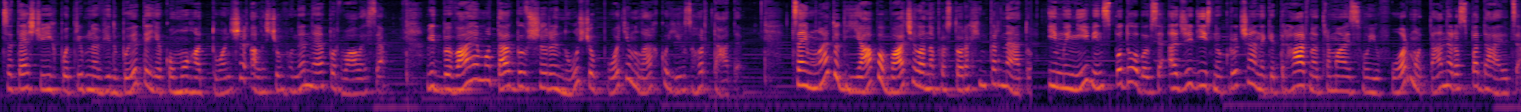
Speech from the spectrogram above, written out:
це те, що їх потрібно відбити якомога тоньше, але щоб вони не порвалися. Відбиваємо так би в ширину, щоб потім легко їх згортати. Цей метод я побачила на просторах інтернету, і мені він сподобався, адже дійсно крученики гарно тримають свою форму та не розпадаються.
